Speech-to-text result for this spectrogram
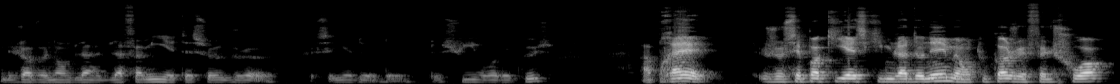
déjà venant de la, de la famille étaient ceux que j'essayais de, de, de, suivre le plus. Après, je sais pas qui est-ce qui me l'a donné, mais en tout cas, j'ai fait le choix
